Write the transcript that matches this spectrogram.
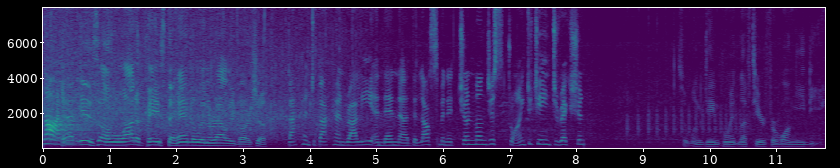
nine. That is a lot of pace to handle in a rally, Varsha. Backhand to backhand rally. And then uh, the last minute, Chen Meng just trying to change direction. So one game point left here for Wang Yidi.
